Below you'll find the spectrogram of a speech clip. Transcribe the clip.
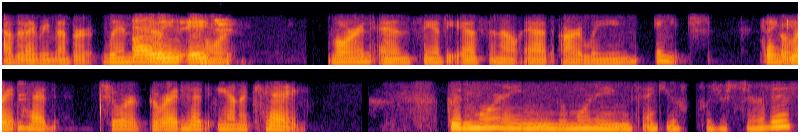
Now that I remember. Lynn Arlene S, H. Lauren, Lauren N, Sandy S, and I'll add Arlene H. Thank Go you. Go right ahead. Sure. Go right ahead, Anna K. Good morning. Good morning. Thank you for your service.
